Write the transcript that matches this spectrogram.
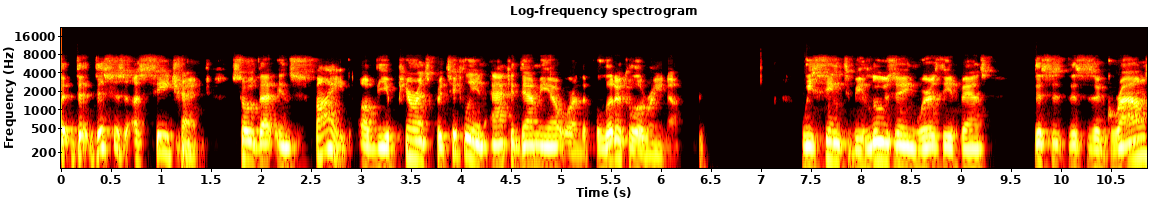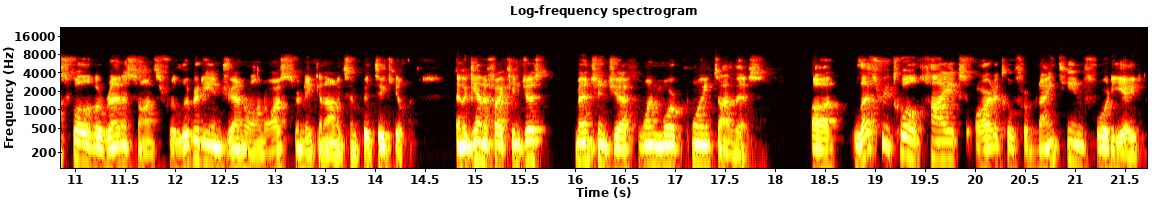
Th- th- this is a sea change. So that in spite of the appearance, particularly in academia or in the political arena, we seem to be losing. Where's the advance? this is this is a groundswell of a renaissance for liberty in general and Austrian economics in particular. And again, if I can just mention, Jeff, one more point on this. Uh, let's recall Hayek's article from 1948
